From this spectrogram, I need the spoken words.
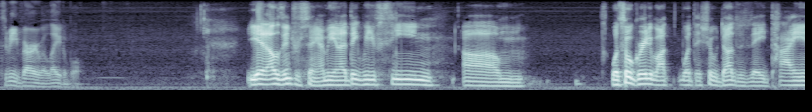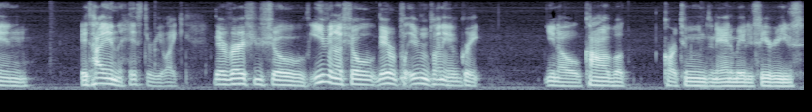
to me very relatable. Yeah, that was interesting. I mean, I think we've seen um, what's so great about what the show does is they tie in they tie in the history. Like there are very few shows, even a show there were pl- even plenty of great, you know, comic book cartoons and animated series.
